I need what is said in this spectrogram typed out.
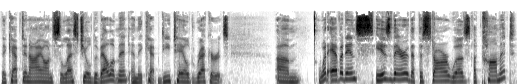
They kept an eye on celestial development, and they kept detailed records. Um, what evidence is there that the star was a comet?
